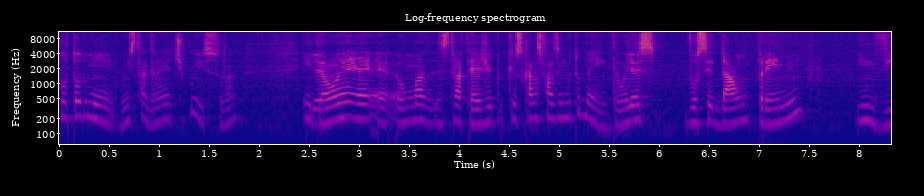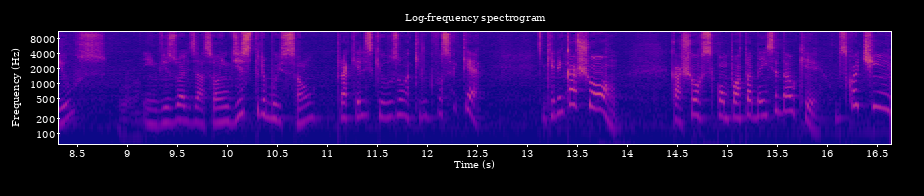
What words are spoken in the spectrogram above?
por todo mundo. O Instagram é tipo isso, né? Então é, é, é, uma estratégia que os caras fazem muito bem. Então eles, você dá um prêmio em views, Boa. em visualização, em distribuição para aqueles que usam aquilo que você quer. Que nem cachorro. Cachorro se comporta bem, você dá o quê? biscoitinho.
